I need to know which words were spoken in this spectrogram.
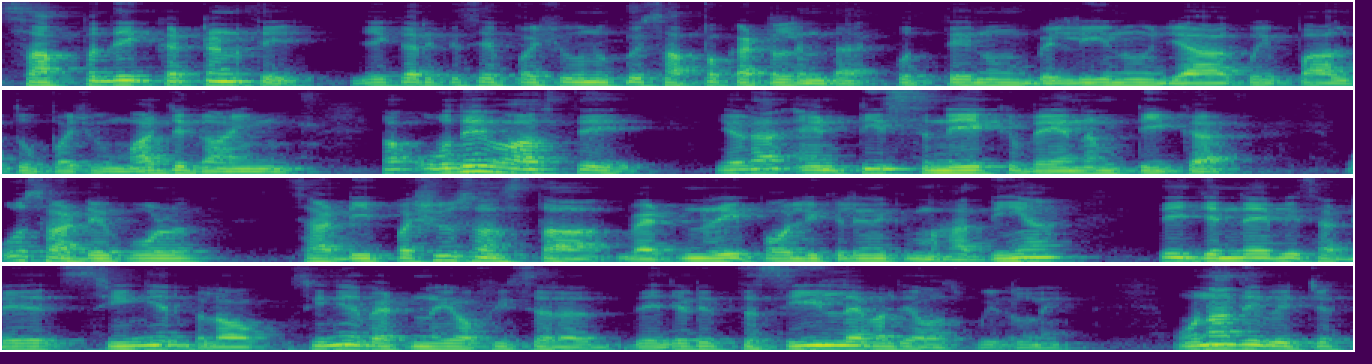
ਸੱਪ ਦੇ ਕੱਟਣ ਤੇ ਜੇਕਰ ਕਿਸੇ ਪਸ਼ੂ ਨੂੰ ਕੋਈ ਸੱਪ ਕੱਟ ਲੈਂਦਾ ਕੁੱਤੇ ਨੂੰ, ਬਿੱਲੀ ਨੂੰ ਜਾਂ ਕੋਈ ਪਾਲਤੂ ਪਸ਼ੂ ਮੱਝ ਗਾਂ ਨੂੰ, ਤਾਂ ਉਹਦੇ ਵਾਸਤੇ ਜਿਹੜਾ ਐਂਟੀ ਸਨੇਕ ਵੈਨਮ ਟੀਕਾ ਉਹ ਸਾਡੇ ਕੋਲ ਸਾਡੀ ਪਸ਼ੂ ਸੰਸਥਾ ਵੈਟਰਨਰੀ ਪੋਲੀਕਲੀਨਿਕ ਮਹਾਦੀਆਂ ਤੇ ਜਿੰਨੇ ਵੀ ਸਾਡੇ senior block, senior veterinary officer ਦੇ ਜਿਹੜੇ ਤਹਿਸੀਲ ਲੈਵਲ ਦੇ ਹਸਪੀਟਲ ਨੇ, ਉਹਨਾਂ ਦੇ ਵਿੱਚ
